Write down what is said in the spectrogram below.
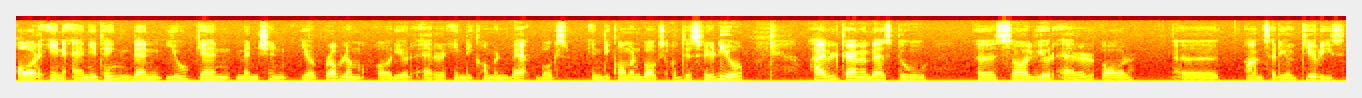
or in anything then you can mention your problem or your error in the comment box in the comment box of this video. I will try my best to uh, solve your error or uh, answer your queries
